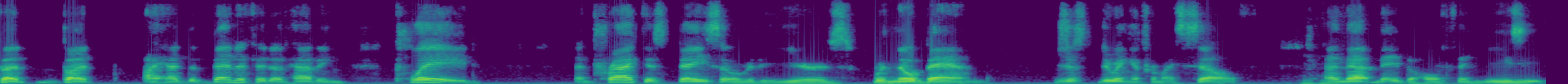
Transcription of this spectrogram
but but I had the benefit of having played and practiced bass over the years with no band, just doing it for myself, Mhm. and that made the whole thing easy.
